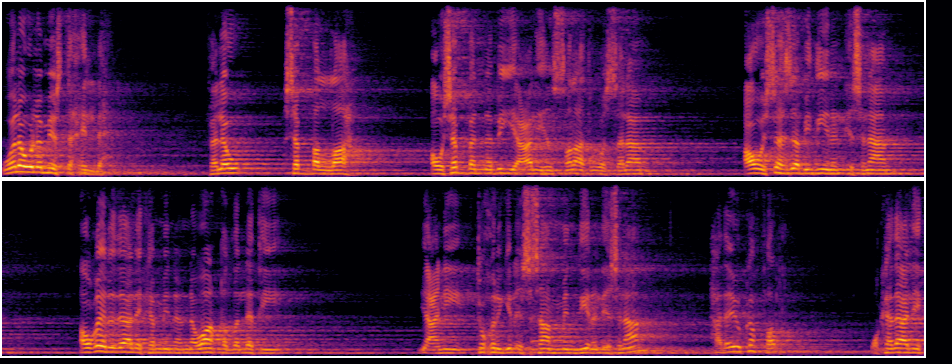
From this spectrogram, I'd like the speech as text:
ولو لم يستحله فلو سب الله أو سب النبي عليه الصلاة والسلام أو استهزأ بدين الإسلام أو غير ذلك من النواقض التي يعني تخرج الإسلام من دين الإسلام هذا يكفر. وكذلك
